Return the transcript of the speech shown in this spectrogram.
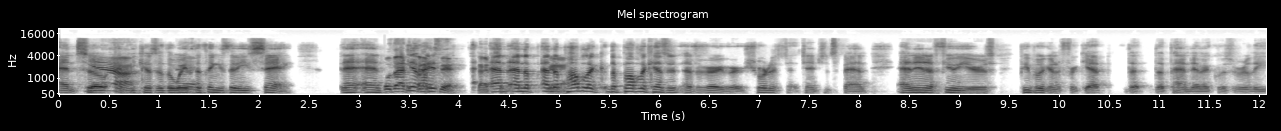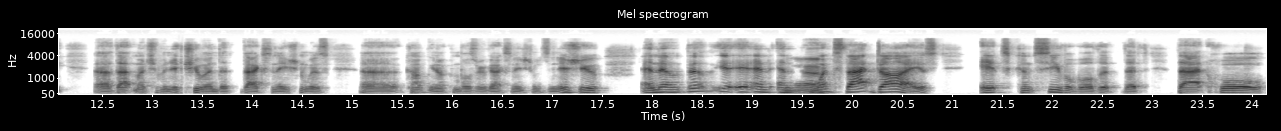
and so yeah. and because of the way the things that he's saying and well that's, you know, that's it, it. That's and it. and the and yeah. the public the public has a, has a very very short attention span and in a few years people are going to forget that the pandemic was really uh, that much of an issue and that vaccination was uh, com- you know compulsory vaccination was an issue and then and and yeah. once that dies it's conceivable that that that whole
